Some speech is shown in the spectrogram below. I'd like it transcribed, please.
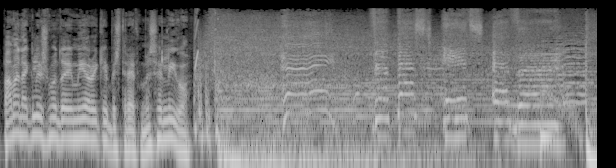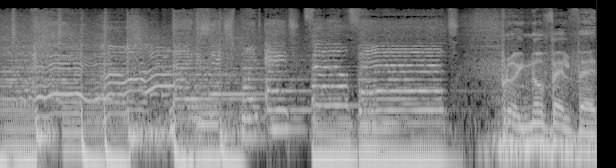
Πάμε να κλείσουμε το ημίωρο και επιστρέφουμε σε λίγο. The best hits ever. Πρωινό Velvet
